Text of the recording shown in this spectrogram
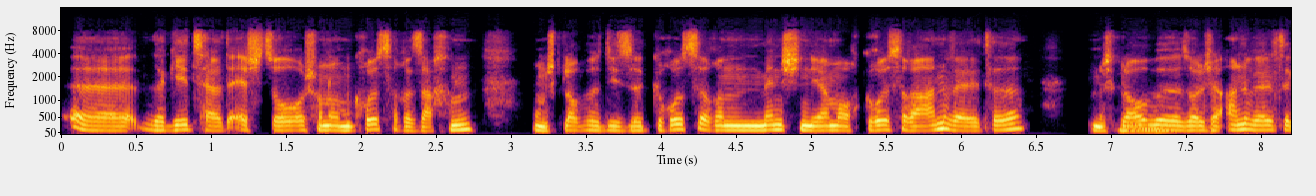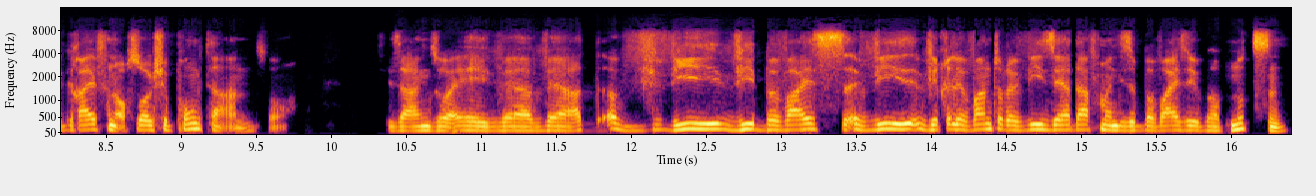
Äh, da geht's halt echt so schon um größere Sachen. Und ich glaube, diese größeren Menschen, die haben auch größere Anwälte. Und ich glaube, mhm. solche Anwälte greifen auch solche Punkte an. So. Sie sagen so, ey, wer, wer hat, wie, wie Beweis, wie, wie relevant oder wie sehr darf man diese Beweise überhaupt nutzen?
